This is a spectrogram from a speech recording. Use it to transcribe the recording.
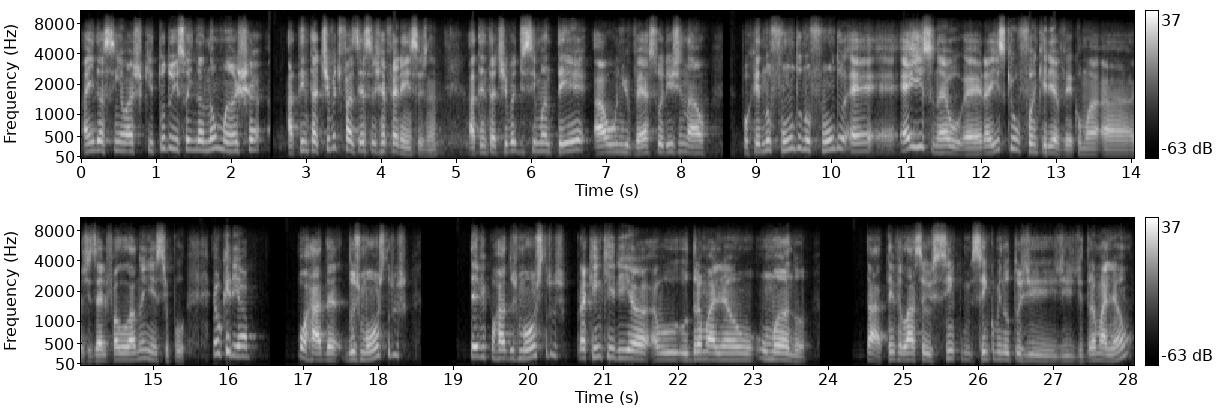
Ainda assim, eu acho que tudo isso ainda não mancha a tentativa de fazer essas referências, né? A tentativa de se manter ao universo original. Porque no fundo, no fundo, é, é, é isso, né? O- Era isso que o fã queria ver, como a, a Gisele falou lá no início. Tipo, eu queria porrada dos monstros, teve porrada dos monstros. Pra quem queria o, o dramalhão humano, tá, teve lá seus cinco, cinco minutos de, de, de dramalhão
